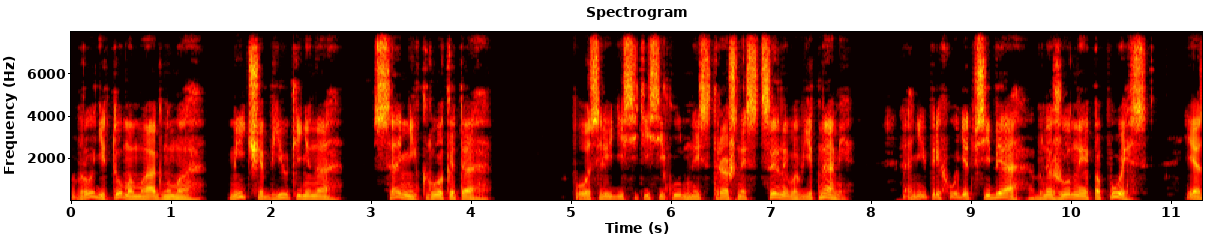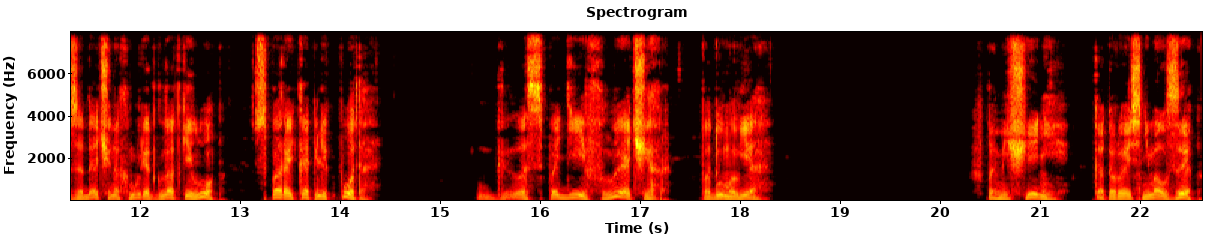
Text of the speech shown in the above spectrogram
вроде Тома Магнума, Митча Бьюкинина, Санни Крокета. После десятисекундной страшной сцены во Вьетнаме они приходят в себя, обнаженные по пояс, и озадаченно хмурят гладкий лоб с парой капелек пота. «Господи, Флетчер!» — подумал я. В помещении, которое снимал Зэп,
